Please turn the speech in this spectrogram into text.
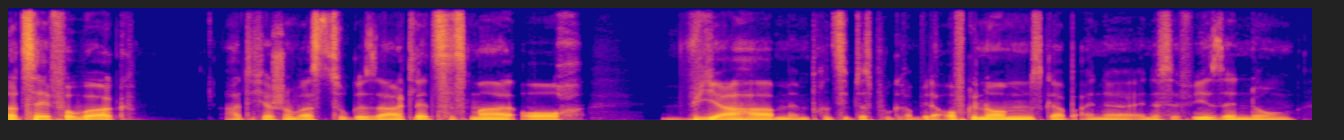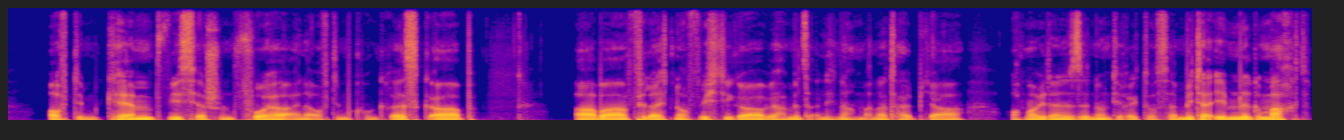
Not Safe for Work, hatte ich ja schon was zu gesagt letztes Mal auch. Wir haben im Prinzip das Programm wieder aufgenommen. Es gab eine NSFW-Sendung auf dem Camp, wie es ja schon vorher eine auf dem Kongress gab. Aber vielleicht noch wichtiger, wir haben jetzt eigentlich nach einem anderthalb Jahr auch mal wieder eine Sendung direkt aus der Metaebene gemacht.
